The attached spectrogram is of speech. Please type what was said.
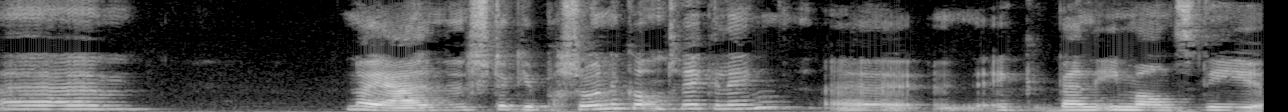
Um, nou ja, een stukje persoonlijke ontwikkeling. Ik ben iemand die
